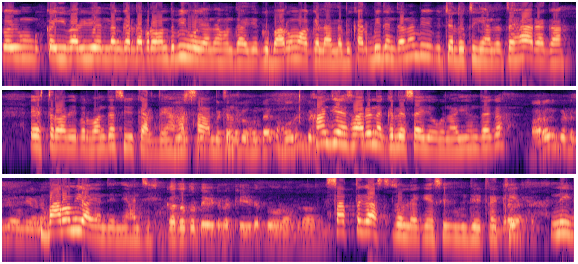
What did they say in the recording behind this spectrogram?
ਕੋਈ ਕਈ ਵਾਰੀ ਲੰਗਰ ਦਾ ਪ੍ਰਬੰਧ ਵੀ ਹੋ ਜਾਂਦਾ ਹੁੰਦਾ ਜੇ ਕੋਈ ਬਾਹਰੋਂ ਆ ਕੇ ਲਾ ਲਓ ਵੀ ਕਰ ਵੀ ਦਿੰਦਾ ਨਾ ਵੀ ਚਲੋ ਤੀਆਂ ਦਾ ਤਿਉਹਾਰ ਹੈਗਾ। ਇਸ ਤਰ੍ਹਾਂ ਦੇ ਪ੍ਰਬੰਧ ਅਸੀਂ ਵੀ ਕਰਦੇ ਹਾਂ ਹਰ ਸਾਲ ਵੱਲੋਂ ਹੁੰਦਾ ਕਿ ਹੋਰ ਵੀ ਪਿੰਡ? ਹਾਂਜੀ ਇਹ ਸਾਰੇ ਨਗਰ ਦੇ ਸਹਿਯੋਗ ਨਾਲ ਹੀ ਹੁੰਦਾ ਹੈਗਾ। ਬਾਹਰੋਂ ਵੀ ਪਿੰਡ ਦੇ ਆਉਂਦੇ ਹੋਣੇ? ਬਾਹਰੋਂ ਵੀ ਆ ਜਾਂਦੇ ਨੇ ਹਾਂਜੀ। ਕਦੋਂ ਤੋਂ ਡੇਟ ਰੱਖੇ ਜਿਹੜੇ ਪ੍ਰੋਗਰਾਮ ਦੌਰਾਨ? 7 ਅਗਸਤ ਤੋਂ ਲੈ ਕੇ ਅਸੀਂ ਡੇਟ ਰੱਖੀ। ਨਹੀਂ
